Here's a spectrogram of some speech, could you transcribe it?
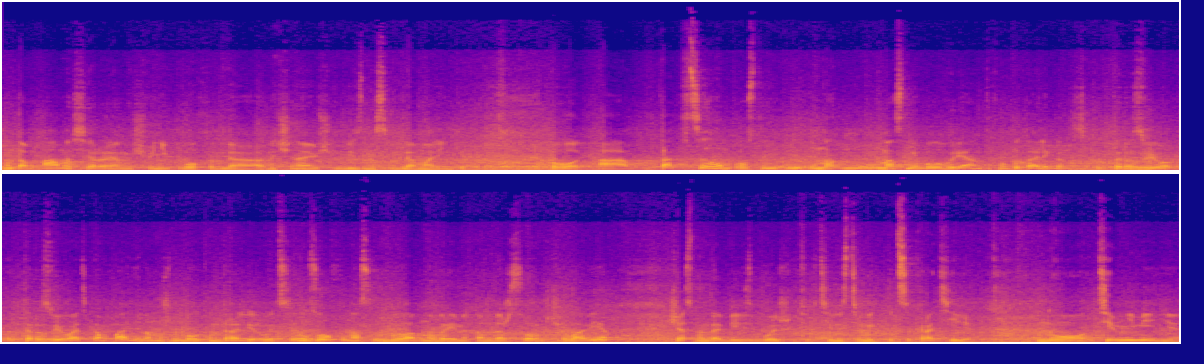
Ну, там AMA CRM еще неплохо для начинающих бизнесов, для маленьких. Вот. А так в целом просто у нас, у нас не было вариантов, мы пытались как-то развивать, как развивать компанию, нам нужно было контролировать сейлзов, у нас было одно время там даже 40 человек, сейчас мы добились большей эффективности, мы их подсократили. Но, тем не менее,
